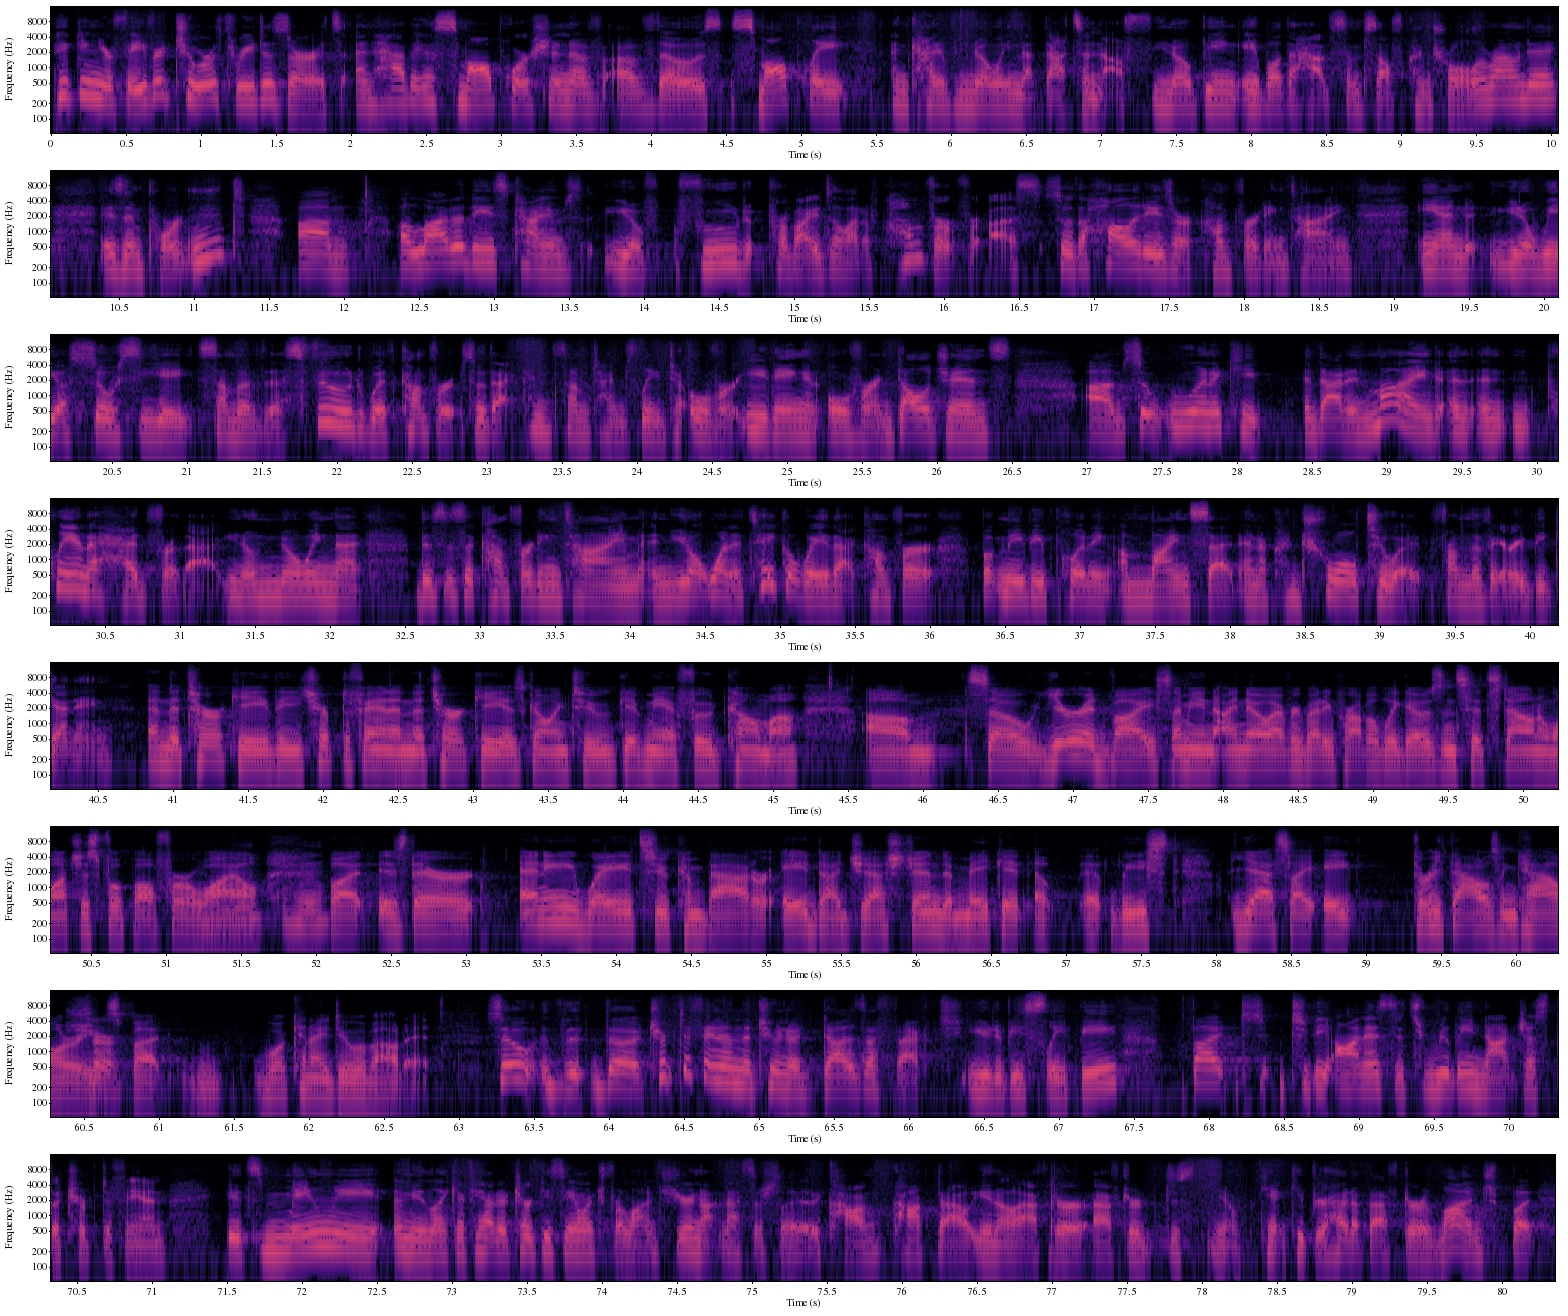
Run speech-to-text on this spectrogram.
Picking your favorite two or three desserts and having a small portion of, of those, small plate, and kind of knowing that that's enough. You know, being able to have some self control around it is important. Um, a lot of these times, you know, food provides a lot of comfort for us. So the holidays are a comforting time. And, you know, we associate some of this food with comfort, so that can sometimes lead to overeating and overindulgence. Um, so we want to keep that in mind and, and plan ahead for that, you know, knowing that this is a comforting time and you don't want to take away that comfort, but maybe putting a mindset and a control to it from the very beginning. And the turkey, the tryptophan in the turkey is going to give me a food coma. Um, so, your advice I mean, I know everybody probably goes and sits down and watches football for a while, but is there any way to combat or aid digestion to make it at, at least, yes, I ate 3,000 calories, Sure. but what can I do about it? So the, the tryptophan in the tuna does affect you to be sleepy, but to be honest, it's really not just the tryptophan. It's mainly, I mean, like if you had a turkey sandwich for lunch, you're not necessarily con- cocked out, you know, after after just you know can't keep your head up after lunch, but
